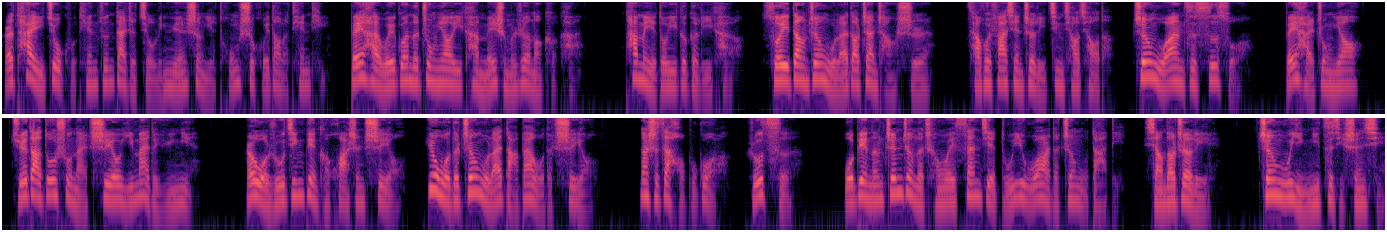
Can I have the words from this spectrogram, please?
而太乙救苦天尊带着九灵元圣也同时回到了天庭。北海围观的众妖一看没什么热闹可看，他们也都一个个离开了。所以当真武来到战场时，才会发现这里静悄悄的。真武暗自思索：北海众妖绝大多数乃蚩尤一脉的余孽，而我如今便可化身蚩尤，用我的真武来打败我的蚩尤。那是再好不过了。如此，我便能真正的成为三界独一无二的真武大帝。想到这里，真武隐匿自己身形，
